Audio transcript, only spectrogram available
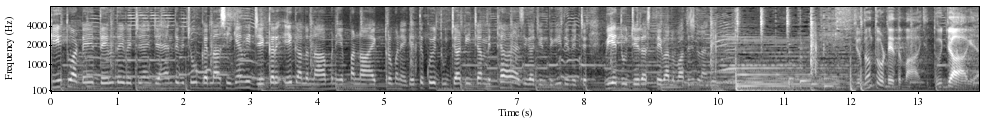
ਕੀ ਤੁਹਾਡੇ ਦਿਲ ਦੇ ਵਿੱਚ ਜਾਂ ਜ਼ਿਹਨ ਦੇ ਵਿੱਚ ਉਹ ਗੱਲਾਂ ਸੀਗੀਆਂ ਵੀ ਜੇਕਰ ਇਹ ਗੱਲ ਨਾ ਬਣੀ ਆਪਾਂ ਨਾ ਐਕਟਰ ਬਣੇਗੇ ਤੇ ਕੋਈ ਦੂਜਾ ਟੀਚਾ ਮਿੱਥਿਆ ਹੋਇਆ ਸੀਗਾ ਜ਼ਿੰਦਗੀ ਦੇ ਵਿੱਚ ਵੀ ਇਹ ਦੂਜੇ ਰਸਤੇ ਵੱਲ ਵੱਧ ਚੱਲਾਂਗੇ? ਜਦੋਂ ਤੁਹਾਡੇ ਦਿਮਾਗ 'ਚ ਦੂਜਾ ਆ ਗਿਆ,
